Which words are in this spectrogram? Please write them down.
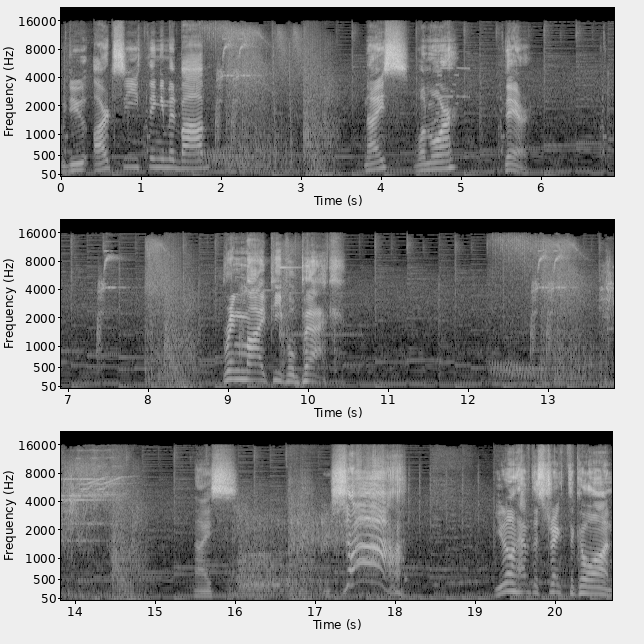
We do artsy thingamabob. Nice. One more. There. Bring my people back. Nice. Shah! You don't have the strength to go on.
